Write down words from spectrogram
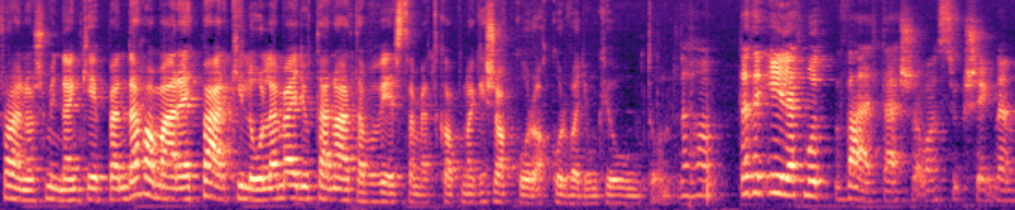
sajnos mindenképpen, de ha már egy pár kiló lemegy, utána általában vérszemet kapnak, és akkor, akkor vagyunk jó úton. Aha. Tehát egy életmód váltásra van szükség, nem?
